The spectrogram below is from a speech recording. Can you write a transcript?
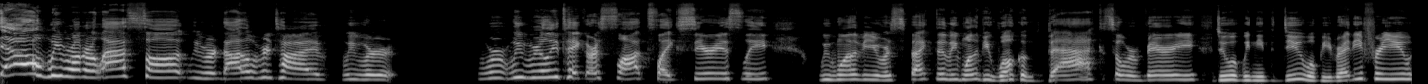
no, we were on our last song. We were not over time. We were, we're, we really take our slots like seriously. We want to be respected. We want to be welcomed back. So we're very do what we need to do. We'll be ready for you,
